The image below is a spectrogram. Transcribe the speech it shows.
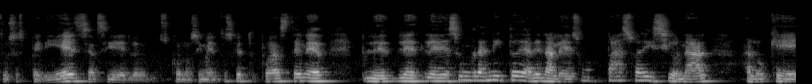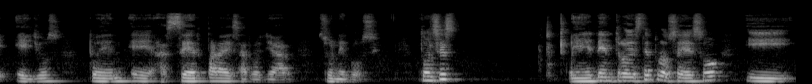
tus experiencias y de los conocimientos que tú puedas tener, le, des un granito de arena, le des un paso adicional a lo que ellos pueden eh, hacer para desarrollar su negocio. Entonces, eh, dentro de este proceso y,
